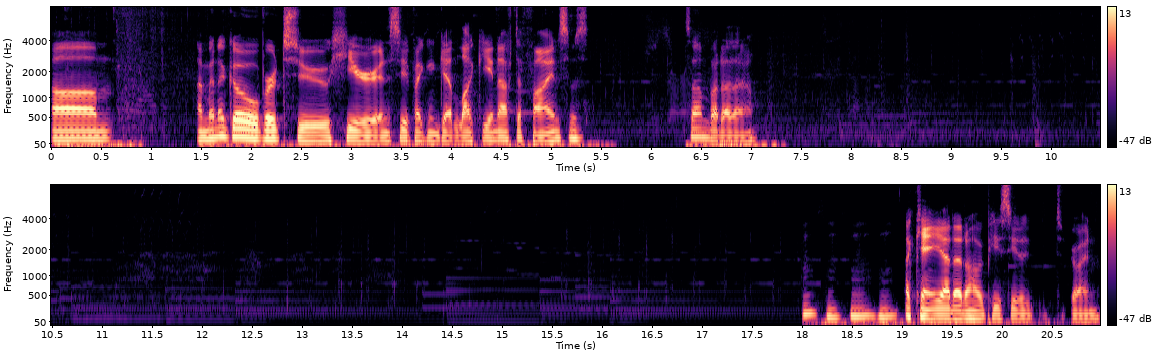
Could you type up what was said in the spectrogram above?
um, I'm gonna go over to here and see if I can get lucky enough to find some, some, but I don't know. I can't yet. I don't have a PC to, to join.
